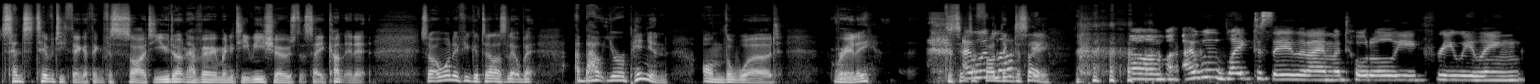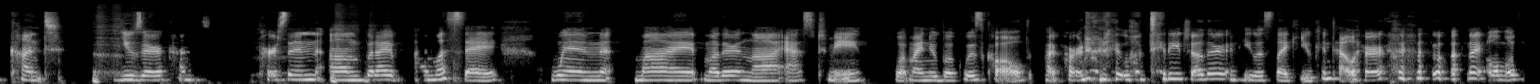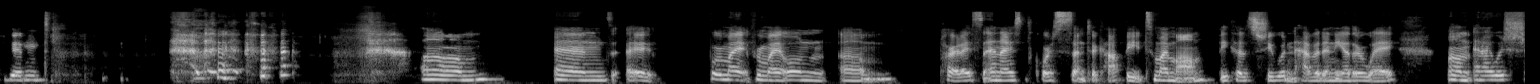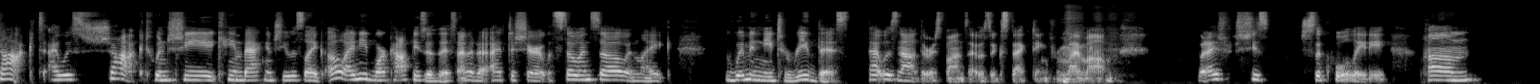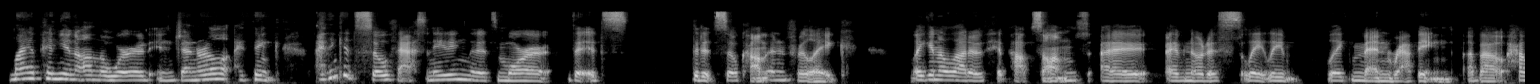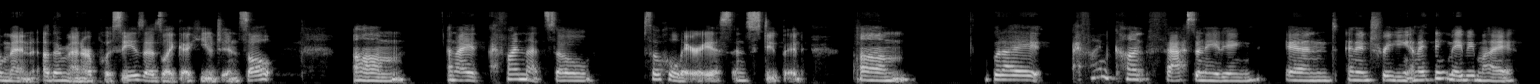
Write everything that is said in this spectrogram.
sensitivity thing, I think, for society. You don't have very many TV shows that say cunt in it. So I wonder if you could tell us a little bit about your opinion on the word, really. Because it's I a fun thing love to say. um, I would like to say that I am a totally freewheeling cunt user, cunt person. Um, but I, I must say, when my mother-in-law asked me what my new book was called, my partner and I looked at each other, and he was like, "You can tell her," and I almost didn't. um, and I for my for my own um part I and i of course sent a copy to my mom because she wouldn't have it any other way. Um and i was shocked. I was shocked when she came back and she was like oh i need more copies of this. I'm gonna i have to share it with so and so and like women need to read this. That was not the response i was expecting from my mom. But i she's just a cool lady. Um my opinion on the word in general i think i think it's so fascinating that it's more that it's that it's so common for like like in a lot of hip hop songs I I've noticed lately like men rapping about how men other men are pussies as like a huge insult. Um and I I find that so so hilarious and stupid. Um but I I find cunt fascinating and and intriguing and I think maybe my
